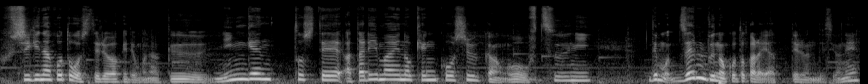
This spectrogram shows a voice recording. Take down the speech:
不思議なことをしてるわけでもなく人間として当たり前の健康習慣を普通にでも全部のことからやってるんですよね。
